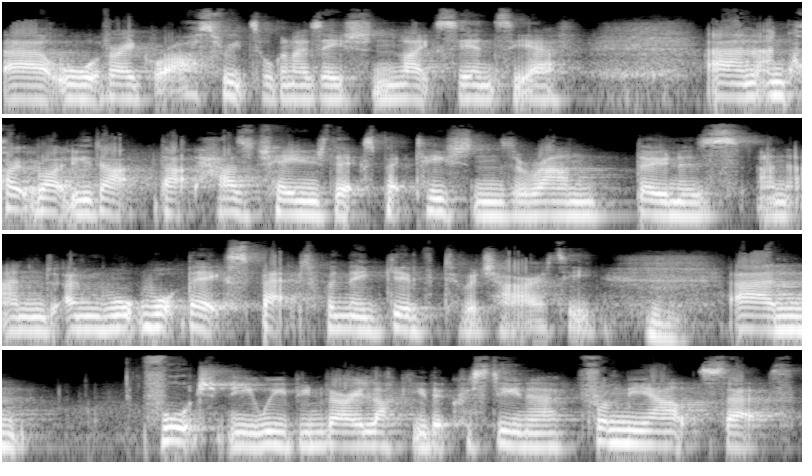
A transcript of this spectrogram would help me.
uh, or a very grassroots organisation like CNCF. Um, and quite rightly, that, that has changed the expectations around donors and, and, and w- what they expect when they give to a charity. Mm. Um, fortunately, we've been very lucky that Christina, from the outset,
